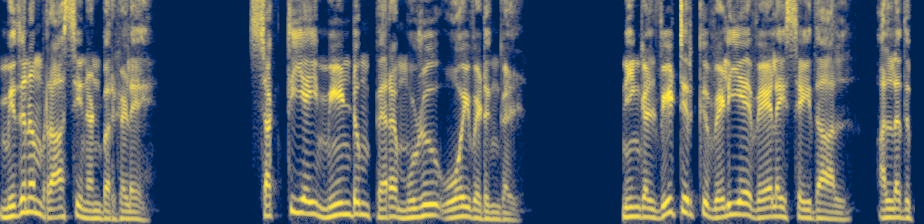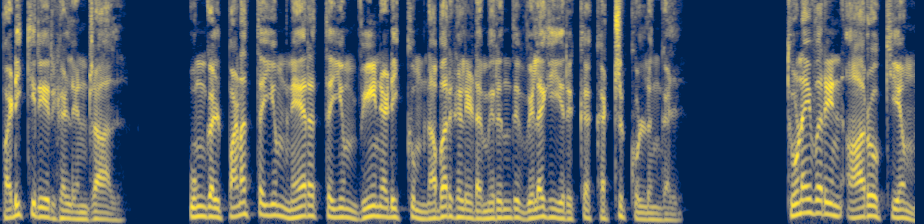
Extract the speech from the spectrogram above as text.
மிதுனம் ராசி நண்பர்களே சக்தியை மீண்டும் பெற முழு ஓய்வெடுங்கள். நீங்கள் வீட்டிற்கு வெளியே வேலை செய்தால் அல்லது படிக்கிறீர்கள் என்றால் உங்கள் பணத்தையும் நேரத்தையும் வீணடிக்கும் நபர்களிடமிருந்து விலகியிருக்க கற்றுக்கொள்ளுங்கள். துணைவரின் ஆரோக்கியம்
